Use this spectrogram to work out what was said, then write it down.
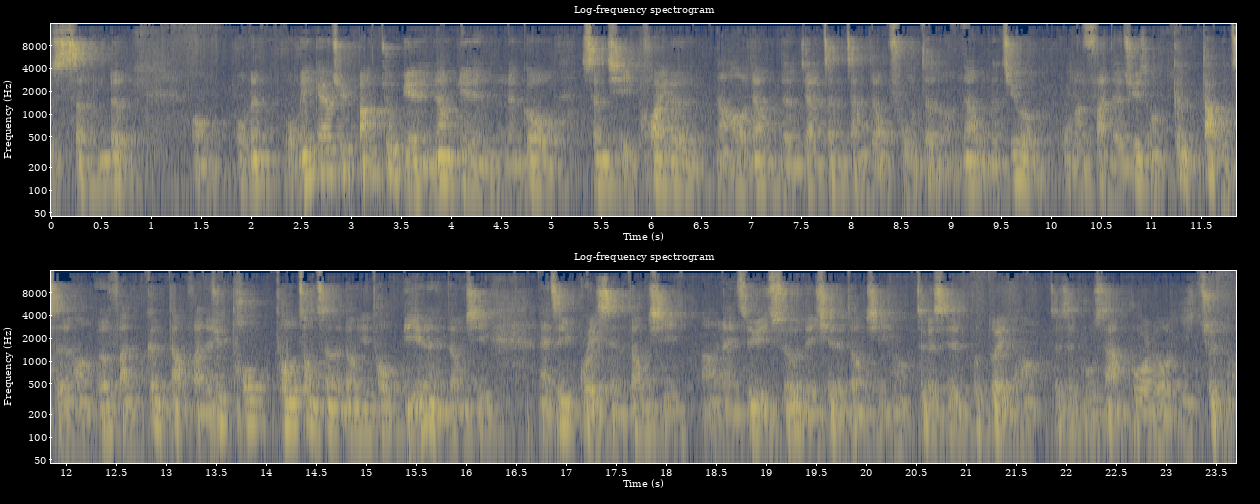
生乐。哦，我们我们应该要去帮助别人，让别人能够升起快乐，然后让人家增长这种福德。那我们就我们反而去什么更盗贼哦，而反更道，反而去偷偷众生的东西，偷别人的东西，来自于鬼神东西啊，来自于所有的一切的东西哦，这个是不对的哦，这是菩萨波罗夷尽哦。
